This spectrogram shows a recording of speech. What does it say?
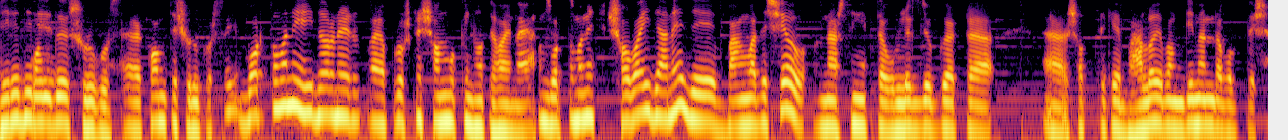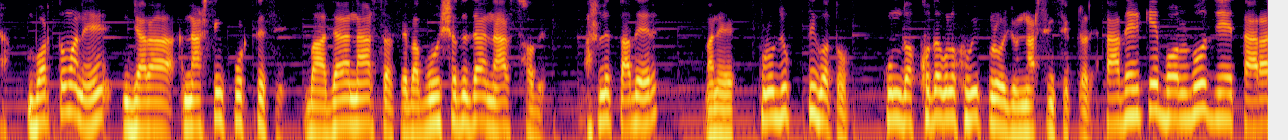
ধীরে ধীরে শুরু করছে। কমতে শুরু করছে। বর্তমানে এই ধরনের প্রশ্নের সম্মুখীন হতে হয় না। এখন আচ্ছা, বর্তমানে সবাই জানে যে বাংলাদেশেও নার্সিং একটা উল্লেখযোগ্য একটা সব থেকে ভালো এবং ডিমান্ডেবল পেশা। বর্তমানে যারা নার্সিং পড়তেছে বা যারা নার্স আছে বা ভবিষ্যতে যারা নার্স হবে আসলে তাদের মানে প্রযুক্তিগত কোন দক্ষতাগুলো খুবই প্রয়োজন নার্সিং সেক্টরে? তাদেরকে বলব যে তারা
